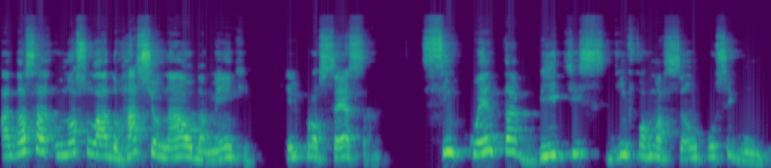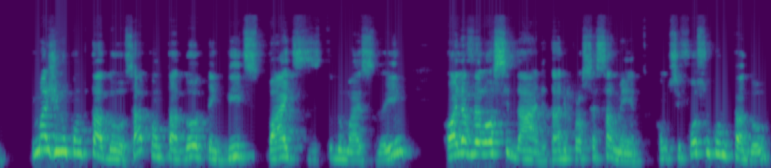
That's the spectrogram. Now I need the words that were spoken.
A nossa, o nosso lado racional da mente, ele processa 50 bits de informação por segundo. Imagina um computador, sabe computador tem bits, bytes e tudo mais isso daí? Olha a velocidade tá, de processamento, como se fosse um computador.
